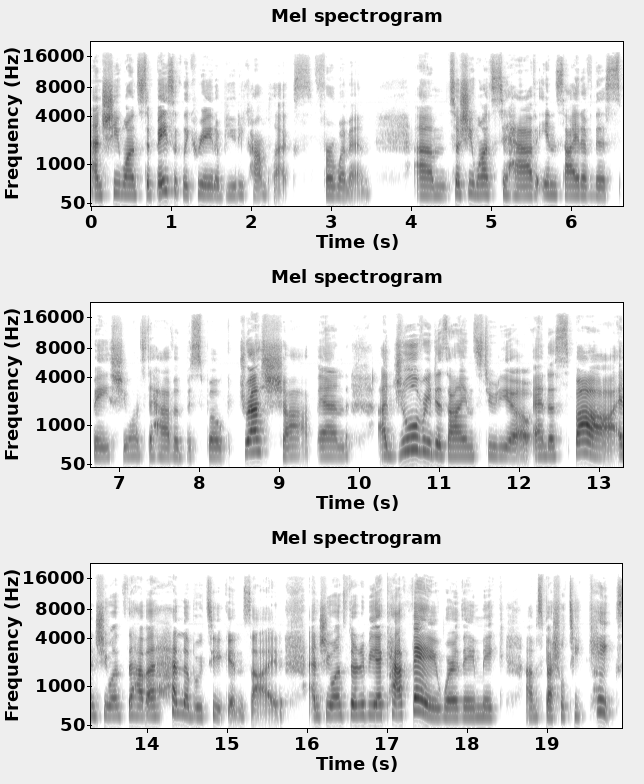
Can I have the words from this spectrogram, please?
and she wants to basically create a beauty complex for women. Um, so she wants to have inside of this space, she wants to have a bespoke dress shop and a jewelry design studio and a spa. And she wants to have a henna boutique inside. And she wants there to be a cafe where they make um, specialty cakes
